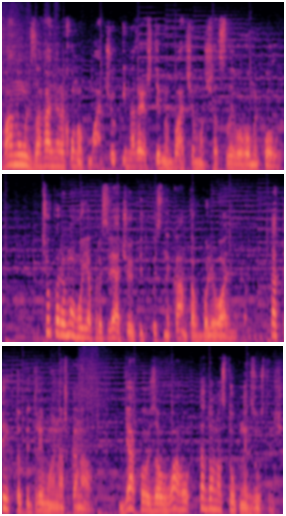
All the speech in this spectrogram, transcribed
2-0 загальний рахунок матчу, і нарешті ми бачимо щасливого Миколу. Цю перемогу я присвячую підписникам та вболівальникам та тих, хто підтримує наш канал. Дякую за увагу та до наступних зустрічей.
